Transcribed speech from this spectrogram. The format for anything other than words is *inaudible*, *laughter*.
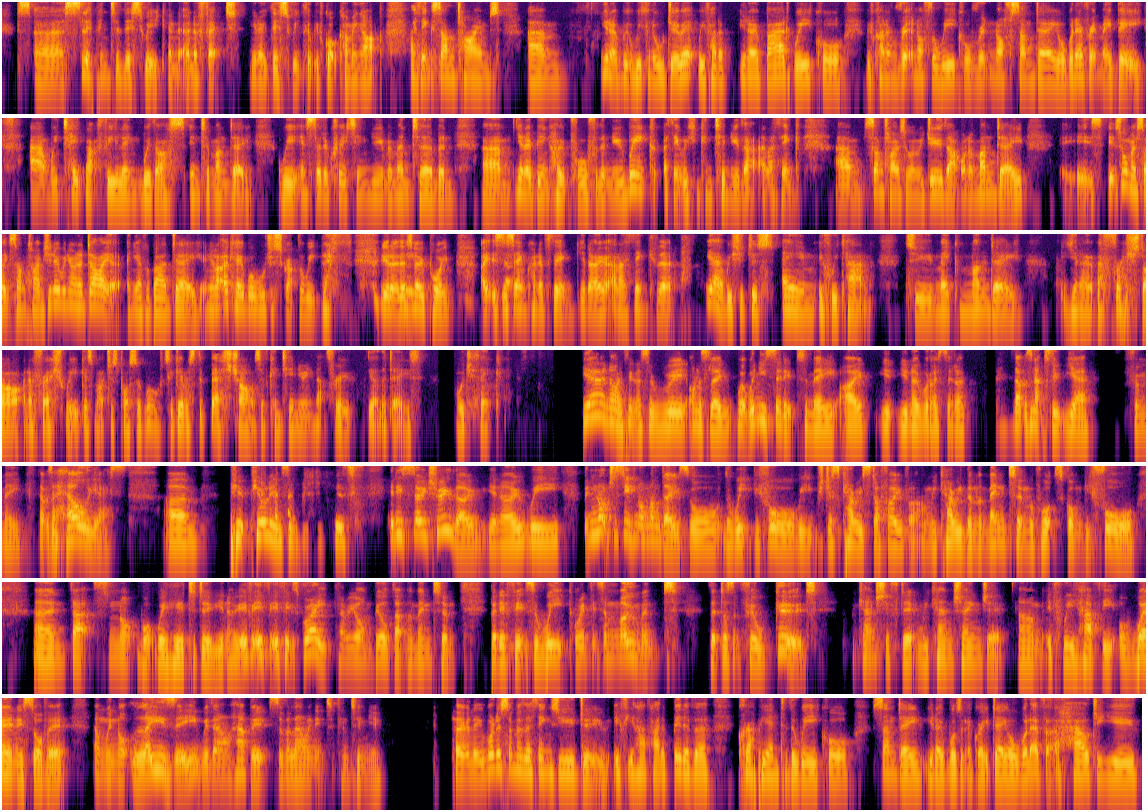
uh, slip into this week and, and affect you know this week that we've got coming up. I think sometimes um, you know we, we, can all do it. We've had a you know bad week or we've kind of written off the week or written off sunday or whatever it may be and we take that feeling with us into monday. We instead of creating new momentum and um, you know being hopeful for the new week i think we can continue that. And i think um, sometimes when we do that on a monday it's it's almost like sometimes you know when you're on a diet and you have a bad day and you're like okay well we'll just scrap the week then. *laughs* You know there's no point. It's the same kind of thing you know? And i think that yeah, we should just aim, if we can, to make Monday, you know, a fresh start and a fresh week as much as possible to give us the best chance of continuing that through the other days. What do you think? Yeah, no, I think that's a really honestly. When you said it to me, I you, you know what I said. I that was an absolute yeah from me. That was a hell yes. Um, purely and simply *laughs* because it is so true, though. You know, we, but not just even on Mondays or the week before, we just carry stuff over and we carry the momentum of what's gone before. And that's not what we're here to do. You know, if, if, if it's great, carry on, build that momentum. But if it's a week or if it's a moment that doesn't feel good, we can shift it and we can change it um, if we have the awareness of it and we're not lazy with our habits of allowing it to continue. Totally. What are some of the things you do if you have had a bit of a crappy end to the week or Sunday, you know, wasn't a great day or whatever? How do you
